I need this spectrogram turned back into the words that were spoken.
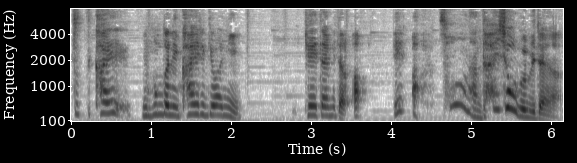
ちょっと帰り、本当に帰り際に、携帯見たら、あ、え、あ、そうなん、大丈夫？みたいな。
